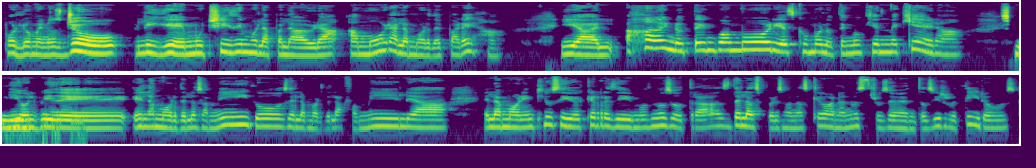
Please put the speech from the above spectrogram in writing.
por lo menos yo ligué muchísimo la palabra amor al amor de pareja y al, ay, no tengo amor y es como no tengo quien me quiera. Y olvidé el amor de los amigos, el amor de la familia, el amor inclusive que recibimos nosotras de las personas que van a nuestros eventos y retiros,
